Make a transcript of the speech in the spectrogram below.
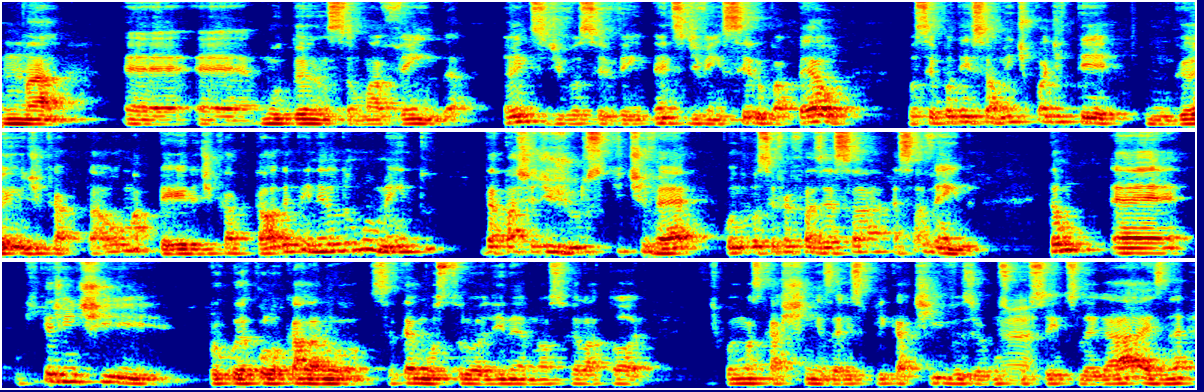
uma é, é, mudança, uma venda antes de você antes de vencer o papel, você potencialmente pode ter um ganho de capital ou uma perda de capital, dependendo do momento da taxa de juros que tiver quando você for fazer essa, essa venda. Então, é, o que, que, a gente procura colocar lá no. Você até mostrou ali né, no nosso relatório. A gente põe umas caixinhas ali explicativas de alguns é. conceitos legais, né?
